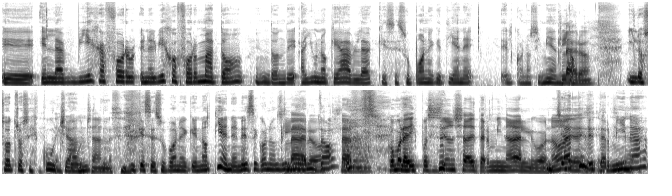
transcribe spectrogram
Eh, en, la vieja en el viejo formato, en donde hay uno que habla, que se supone que tiene el conocimiento. Claro. Y los otros escuchan, y que se supone que no tienen ese conocimiento. Claro, claro. Como la disposición ya determina algo, ¿no? Ya te determina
